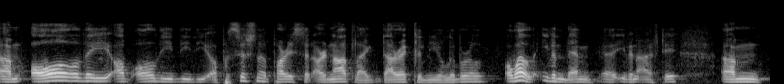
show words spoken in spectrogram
um, all the all the, the, the oppositional parties that are not like directly neoliberal, or well even them, uh, even AfD. Um,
